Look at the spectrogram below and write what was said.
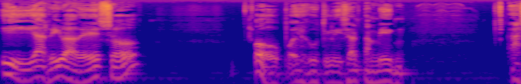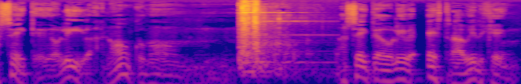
Y arriba de eso, o puedes utilizar también aceite de oliva, ¿no? Como aceite de oliva extra virgen,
